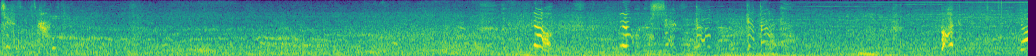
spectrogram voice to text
Jesus Christ. No! No! Shit! No! Get back! Fuck! No!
